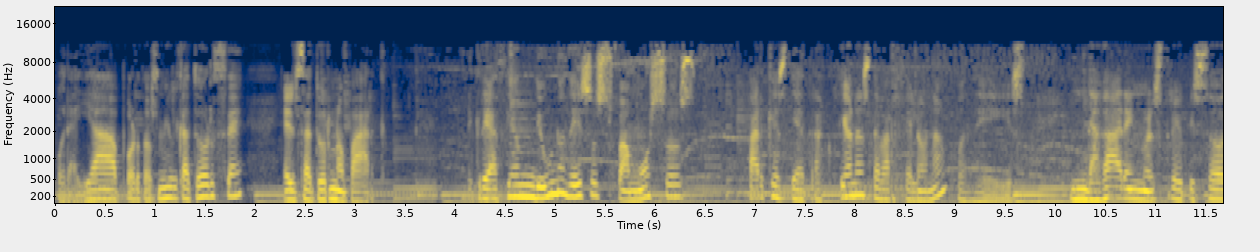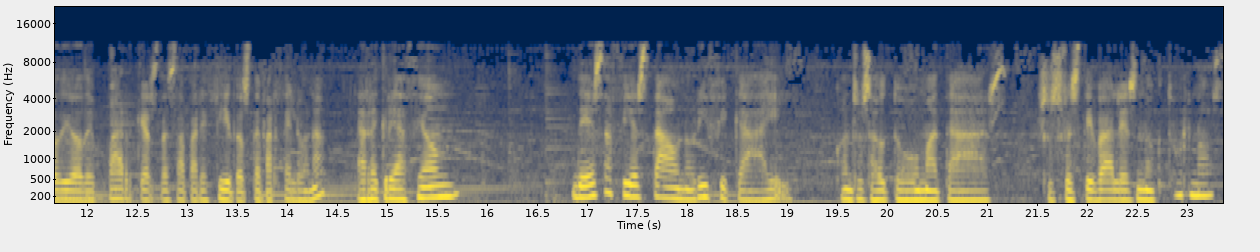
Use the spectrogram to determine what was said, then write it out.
por allá, por 2014, el Saturno Park, creación de uno de esos famosos parques de atracciones de Barcelona. Podéis indagar en nuestro episodio de Parques Desaparecidos de Barcelona la recreación de esa fiesta honorífica a él, con sus autómatas, sus festivales nocturnos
